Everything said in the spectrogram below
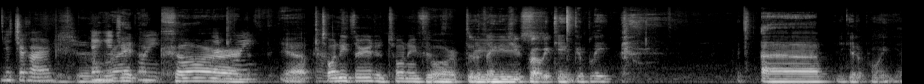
get your card Sure. and get Right, your point. a card. One point. Yep, twenty-three to To, twenty-four. to the thing that you probably can't complete. Uh, You get a point. Yeah.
